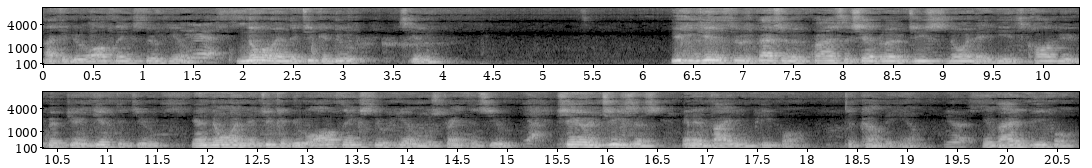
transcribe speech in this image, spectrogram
I can do all things through him. Knowing that you can do, excuse me, you can get it through the passion of Christ, the shed blood of Jesus, knowing that he has called you, equipped you, and gifted you, and knowing that you can do all things through him who strengthens you. Yeah. Sharing Jesus and inviting people to come to him. Yes. Inviting people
